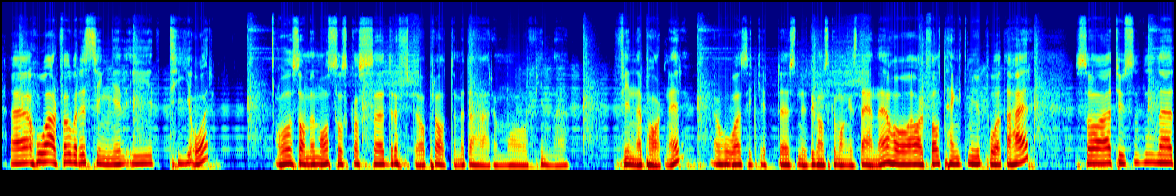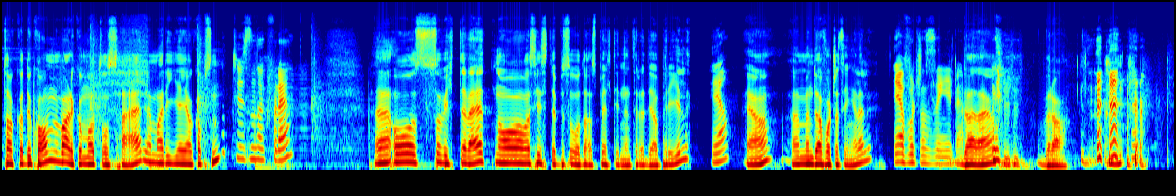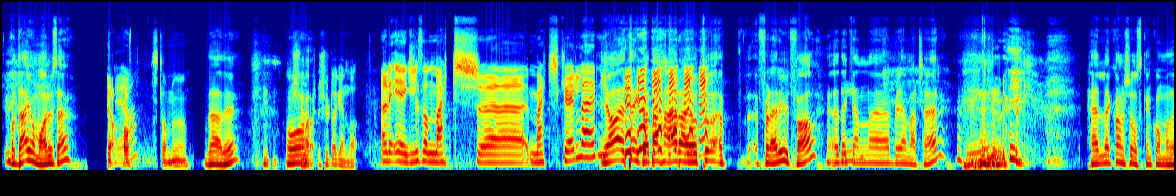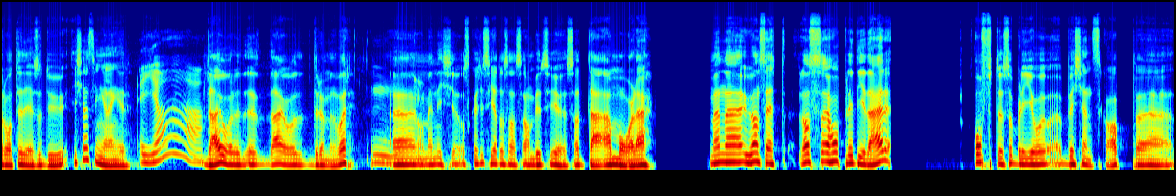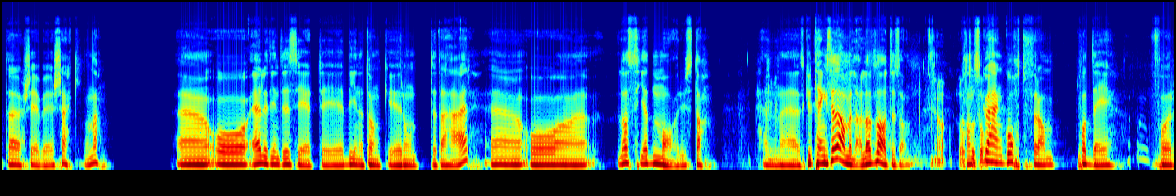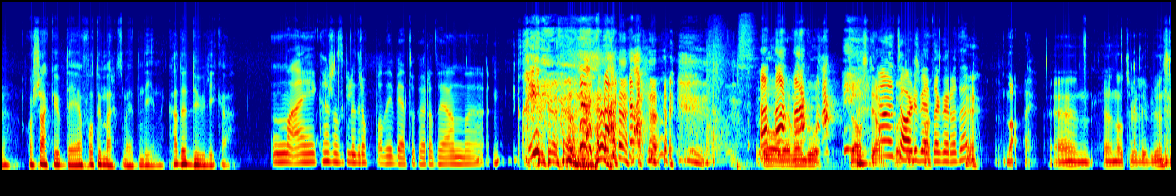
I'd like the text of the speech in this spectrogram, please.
hun har i hvert fall vært singel i ti år. Og sammen med oss skal vi drøfte og prate med dette her om å finne, finne partner. Hun har sikkert snudd ganske mange steiner og har i hvert fall tenkt mye på dette her. Så eh, tusen eh, takk at du kom. Velkommen til oss her, Marie Jacobsen. Tusen takk for det. Eh, Og så vidt jeg vet, nå var siste episode spilt inn den 3. april. Ja, Ja, Men du er fortsatt singel, eller? jeg er fortsatt singel. Du er det, ja? Bra. Og det er jo Marius òg. Ja, Ja. stemmer det. Det er du. Og Skjult, skjult agenda. Er det egentlig sånn match, uh, matchkveld der? ja, jeg tenker at det her er jo to, flere utfall. Det kan uh, bli en match her. Eller kanskje oss kan komme med råd til det, så du ikke er singel lenger. Ja. Det er jo, det er jo drømmen vår. Mm. Eh, Men ikke, vi skal ikke si at vi er så ambisiøse at det er målet. Men uh, uansett, la oss eh, hoppe litt i det her. Ofte så blir jo bekjentskap uh, Det skjer ved sjekking, da. Uh, og jeg er litt interessert i dine tanker rundt dette her. Eh, og la oss si at Marius, da han skulle tenkt seg det, men la oss late som. Ja, Han sånn. skulle han gått fram på det for å sjekke opp det og fått oppmerksomheten din. Hva er det du liker? Nei, kanskje han skulle droppa de betokaroten. Å, det var en god. Bra, Stian. Ja, tar du betakaroten? Nei. En, en naturlig brun.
